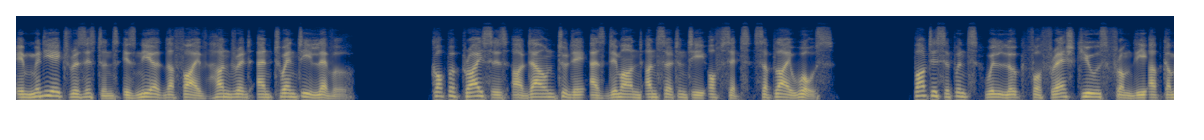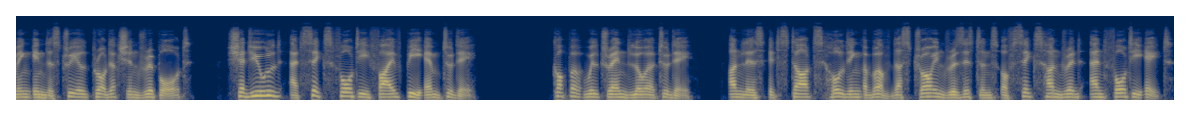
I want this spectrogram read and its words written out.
Immediate resistance is near the 520 level. Copper prices are down today as demand uncertainty offsets supply woes. Participants will look for fresh cues from the upcoming industrial production report, scheduled at 6.45 pm today. Copper will trend lower today, unless it starts holding above the strong resistance of 648.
